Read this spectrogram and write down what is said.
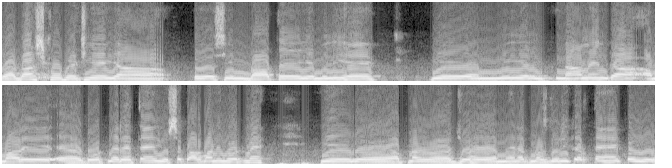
यादाश्त को बैठी है या कोई ऐसी बात है ये मिली है। ये मीर नाम है इनका हमारे गोट में रहते हैं यूसुफ आरमानी गोट में। ये अपना जो है मेहनत मजदूरी करते हैं कोई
